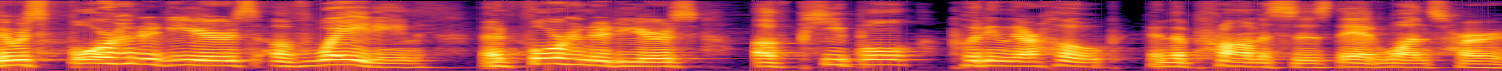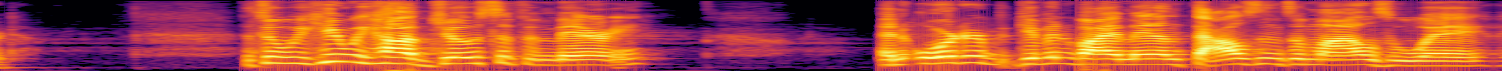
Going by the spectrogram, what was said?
There was 400 years of waiting and 400 years of people putting their hope in the promises they had once heard. And so we, here we have Joseph and Mary, an order given by a man thousands of miles away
